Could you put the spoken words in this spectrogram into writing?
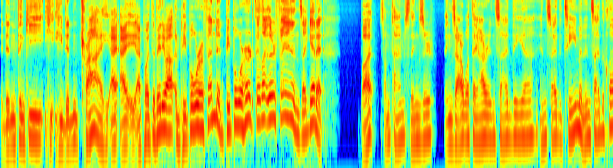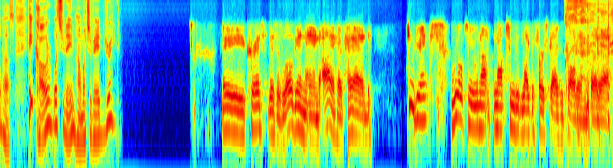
They didn't think he he, he didn't try. I, I I put the video out and people were offended. People were hurt. They like they're fans. I get it, but sometimes things are things are what they are inside the uh, inside the team and inside the clubhouse. Hey, caller, what's your name? How much have you had to drink? Hey, Chris, this is Logan, and I have had two drinks, real two, not not two like the first guy who called in, but uh,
